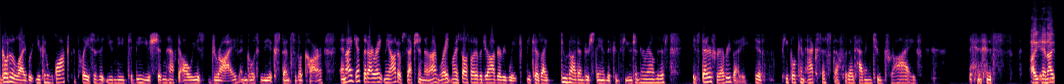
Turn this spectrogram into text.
go to the library. You can walk to places that you need to be. You shouldn't have to always drive and go through the expense of a car. And I get that I write in the auto section and I'm writing myself out of a job every week because I do not understand the confusion around this. It's better for everybody if people can access stuff without having to drive. it's I and I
